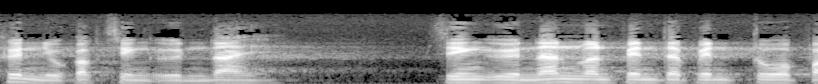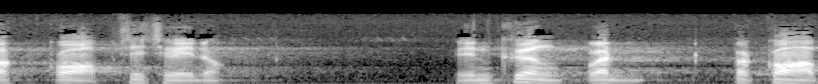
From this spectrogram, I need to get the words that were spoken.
ขึ้นอยู่กับสิ่งอื่นใดสิ่งอื่นนั้นมันเป็นแต่เป็นตัวประกอบเฉยๆดอก เป็นเครื่องประประกอบ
